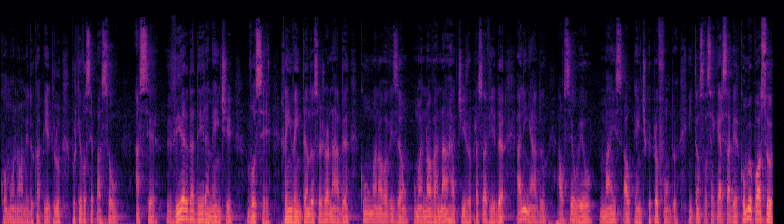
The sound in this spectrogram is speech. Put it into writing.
como o nome do capítulo, porque você passou a ser verdadeiramente você, reinventando a sua jornada com uma nova visão, uma nova narrativa para sua vida, alinhado ao seu eu mais autêntico e profundo. Então, se você quer saber como eu posso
